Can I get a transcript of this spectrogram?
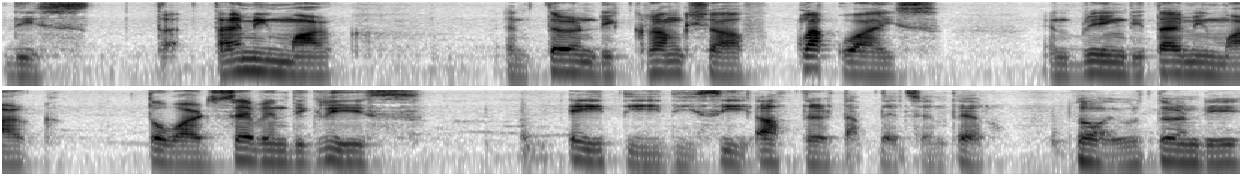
this timing mark and turn the crankshaft clockwise and bring the timing mark towards 7 degrees ATDC after top dead center. So I will turn the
